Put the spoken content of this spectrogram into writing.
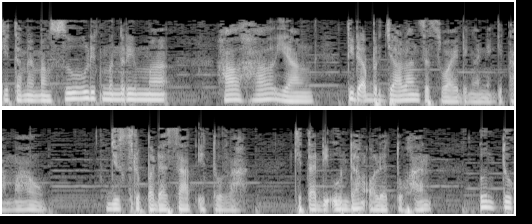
kita memang sulit menerima hal-hal yang tidak berjalan sesuai dengan yang kita mau. Justru pada saat itulah kita diundang oleh Tuhan untuk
